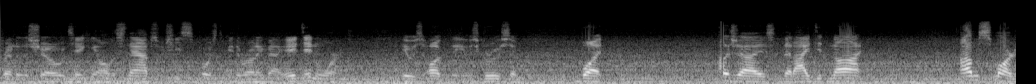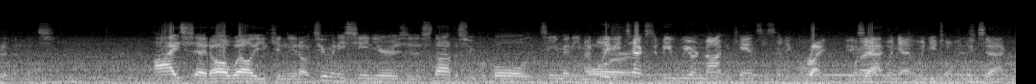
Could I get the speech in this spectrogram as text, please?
friend of the show, taking all the snaps, which he's supposed to be the running back. It didn't work. It was ugly. It was gruesome. But I apologize that I did not. I'm smarter than this. I said, "Oh well, you can, you know, too many seniors. It's not the Super Bowl team anymore." I believe you texted me, "We are not in Kansas anymore." Right, When I- exactly. When, you, when you told me this. Exactly.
